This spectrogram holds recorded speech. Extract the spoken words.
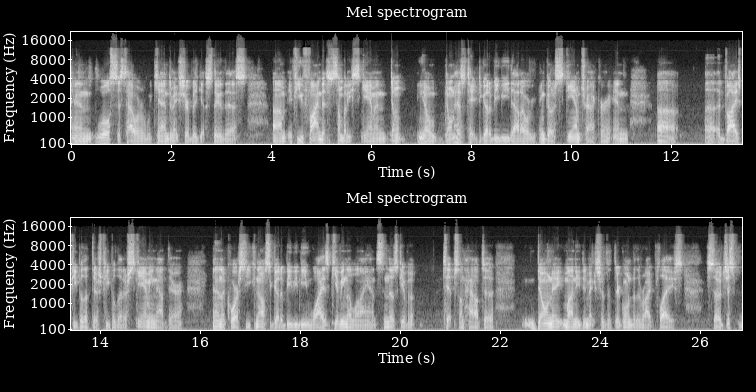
and we'll assist however we can to make sure everybody gets through this. Um, if you find somebody scamming, don't you know? Don't hesitate to go to bb.org and go to Scam Tracker and uh, uh, advise people that there's people that are scamming out there. And of course, you can also go to BBB Wise Giving Alliance, and those give tips on how to donate money to make sure that they're going to the right place. So just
